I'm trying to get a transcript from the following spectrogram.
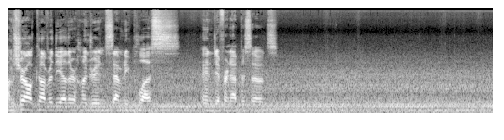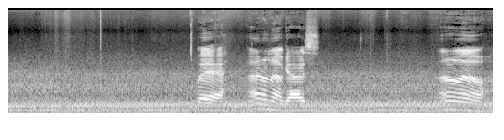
I'm sure I'll cover the other 170 plus in different episodes. But yeah, I don't know, guys. I don't know.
